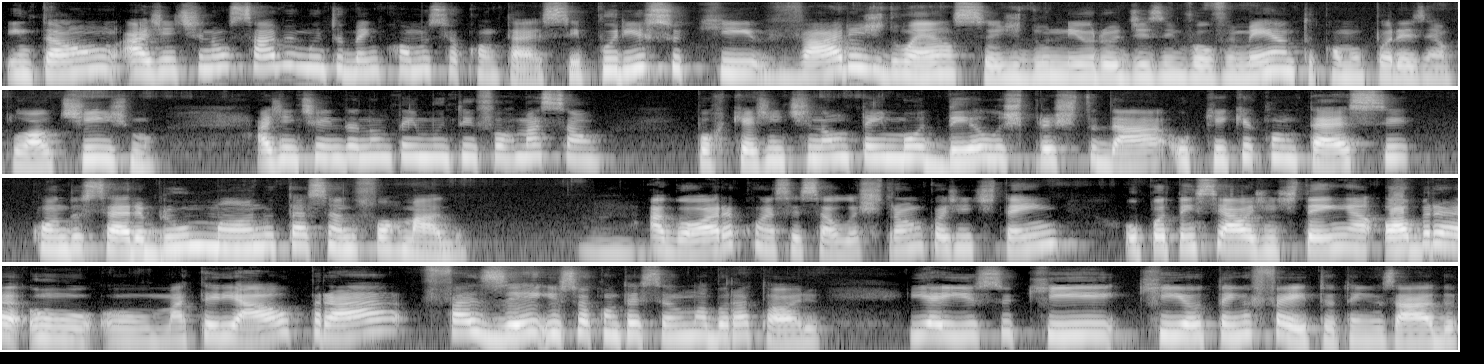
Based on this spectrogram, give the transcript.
Então, a gente não sabe muito bem como isso acontece. E por isso que várias doenças do neurodesenvolvimento, como, por exemplo, o autismo, a gente ainda não tem muita informação, porque a gente não tem modelos para estudar o que, que acontece quando o cérebro humano está sendo formado. Hum. Agora, com essas células-tronco, a gente tem o potencial, a gente tem a obra, o, o material para fazer isso acontecer no laboratório. E é isso que, que eu tenho feito. Eu tenho usado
